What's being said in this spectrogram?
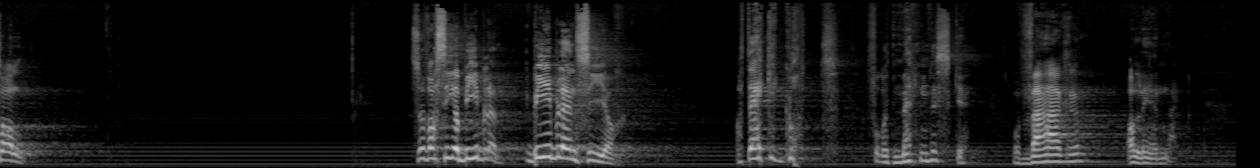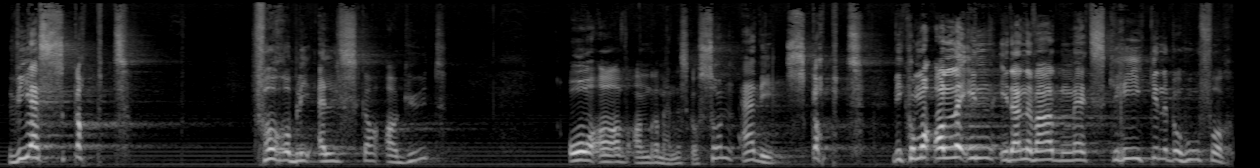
tall. Så hva sier Bibelen? Bibelen sier at det er ikke godt for et menneske å være alene. Vi er skapt for å bli elska av Gud og av andre mennesker. Sånn er vi skapt. Vi kommer alle inn i denne verden med et skrikende behov for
